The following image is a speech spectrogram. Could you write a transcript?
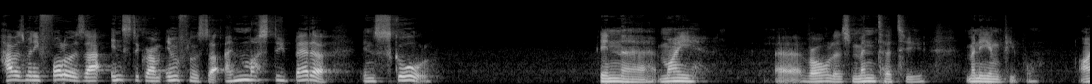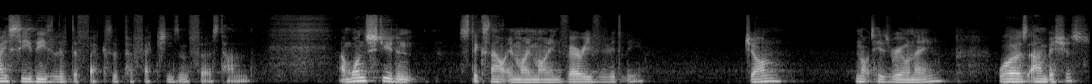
have as many followers as that Instagram influencer. I must do better in school. In uh, my uh, role as mentor to many young people, I see these lived effects of perfectionism firsthand. And one student sticks out in my mind very vividly. John, not his real name, was ambitious,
